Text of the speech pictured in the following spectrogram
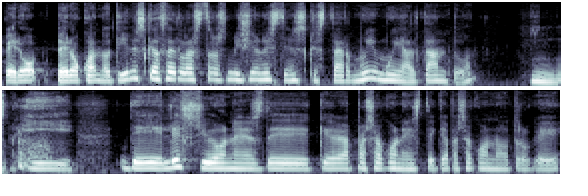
Pero, pero cuando tienes que hacer las transmisiones tienes que estar muy, muy al tanto Mm. y de lesiones, de qué ha pasado con este, qué ha pasado con otro, que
